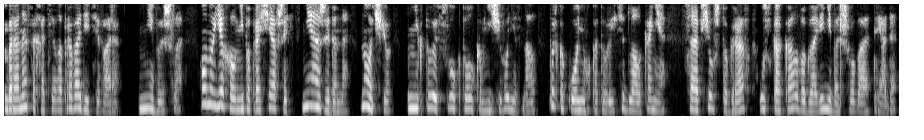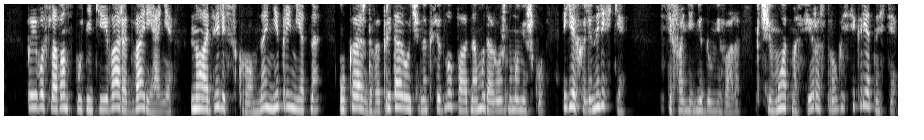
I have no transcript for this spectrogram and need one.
Баронесса хотела проводить Ивара. Не вышло. Он уехал, не попрощавшись, неожиданно, ночью. Никто из слуг толком ничего не знал. Только конюх, который седлал коня, сообщил, что граф ускакал во главе небольшого отряда. По его словам, спутники Ивара – дворяне, но оделись скромно, неприметно. У каждого приторочено к седлу по одному дорожному мешку, ехали налегке. Стефания недоумевала, к чему атмосфера строгой секретности.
